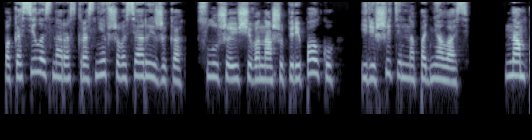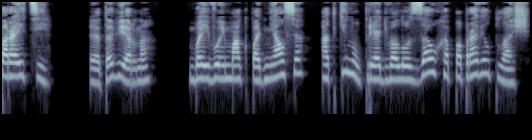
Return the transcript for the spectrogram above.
покосилась на раскрасневшегося рыжика, слушающего нашу перепалку, и решительно поднялась. Нам пора идти. Это верно. Боевой маг поднялся, откинул прядь волос за ухо, поправил плащ.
